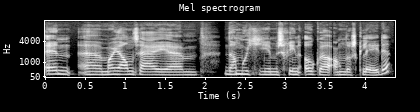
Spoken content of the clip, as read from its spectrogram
En eh Marjan zei, ehm, dan moet je je misschien ook wel anders kleden.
